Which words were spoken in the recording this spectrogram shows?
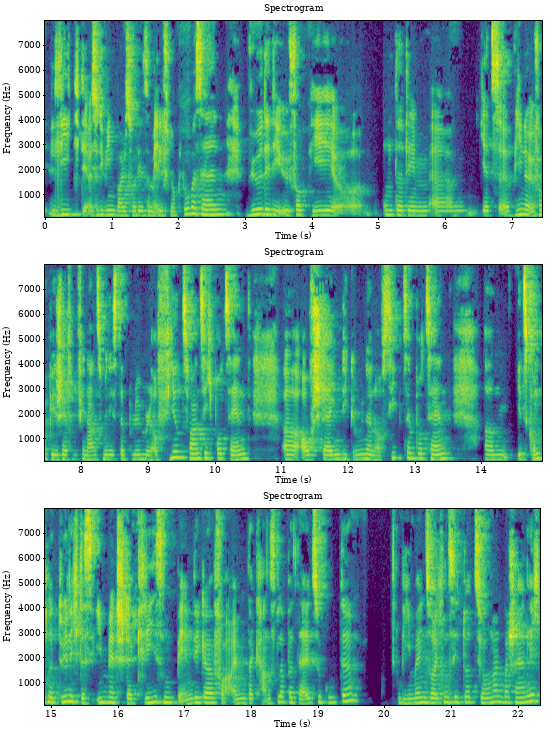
liegt, also die Wienwahl soll jetzt am 11. Oktober sein, würde die ÖVP äh, unter dem ähm, jetzt äh, Wiener ÖVP-Chef und Finanzminister Blümel auf 24 Prozent äh, aufsteigen, die Grünen auf 17 Prozent. Ähm, jetzt kommt natürlich das Image der Krisenbändiger, vor allem der Kanzlerpartei zugute wie immer in solchen Situationen wahrscheinlich.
